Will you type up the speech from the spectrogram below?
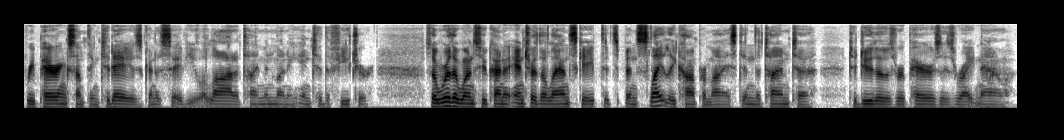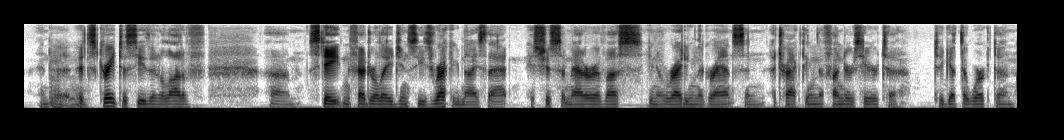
repairing something today is going to save you a lot of time and money into the future. So we're the ones who kind of enter the landscape that's been slightly compromised, and the time to, to do those repairs is right now. And uh, mm-hmm. it's great to see that a lot of um, state and federal agencies recognize that. It's just a matter of us, you know, writing the grants and attracting the funders here to, to get the work done.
